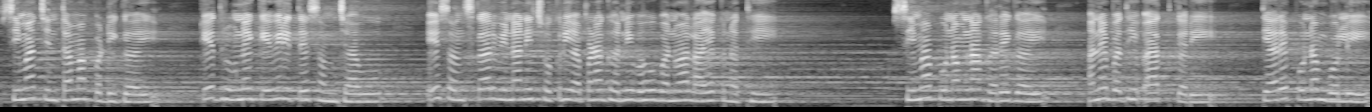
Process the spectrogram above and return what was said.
સીમા ચિંતામાં પડી ગઈ કે ધ્રુવને કેવી રીતે સમજાવવું એ સંસ્કાર વિનાની છોકરી આપણા ઘરની વહુ બનવા લાયક નથી. સીમા પૂનમના ઘરે ગઈ અને બધી વાત કરી. ત્યારે પૂનમ બોલી,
